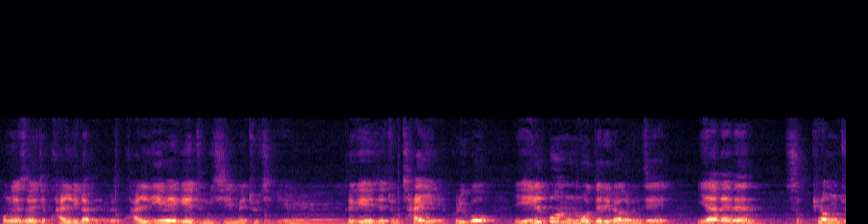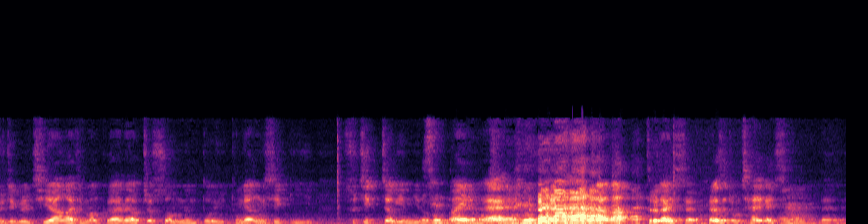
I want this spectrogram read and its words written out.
통해서 이제 관리가 돼요. 그래서 관리 회계 중심의 조직이에요. 음. 그게 이제 좀 차이예요. 그리고 이게 일본 모델이라 그런지 이 안에는 수평 조직을 지향하지만 그 안에 어쩔 수 없는 또 이 동양식 이 수직적인 이런 先輩를 예, 예. 문화가 들어가 있어요. 그래서 좀 차이가 있어요. 음. 네, 네.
